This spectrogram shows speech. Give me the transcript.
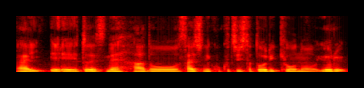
はい、えー、っとですね、あの最初に告知した通り、今日の夜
